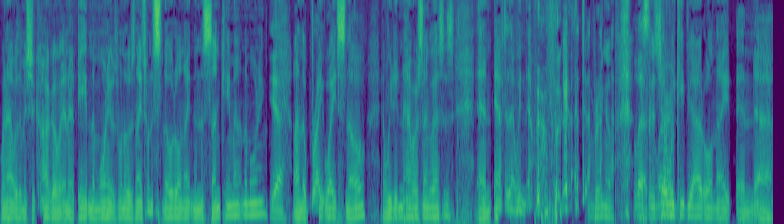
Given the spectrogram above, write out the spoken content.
went out with him in Chicago, and at eight in the morning, it was one of those nights when it snowed all night, and then the sun came out in the morning Yeah. on the bright white snow, and we didn't have our sunglasses. And after that, we never forgot to bring them. Lesson Because Joe would keep you out all night, and uh,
